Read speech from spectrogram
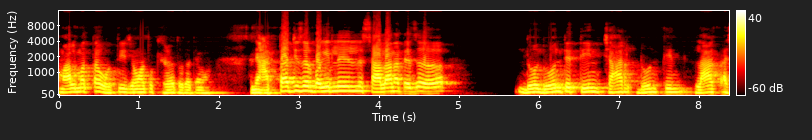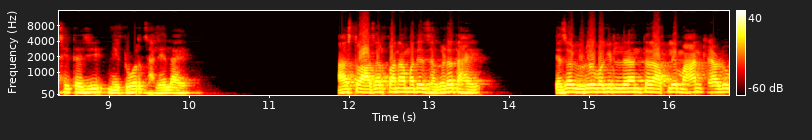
मालमत्ता होती जेव्हा तो खेळत होता तेव्हा. आणि आत्ताची जर बघितलेलं सालाना त्याचं दोन दोन ते तीन चार दोन तीन लाख अशी त्याची नेटवर्क झालेलं आहे. आज तो आजारपणामध्ये झगडत आहे. त्याचा व्हिडिओ बघितल्यानंतर आपले महान खेळाडू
